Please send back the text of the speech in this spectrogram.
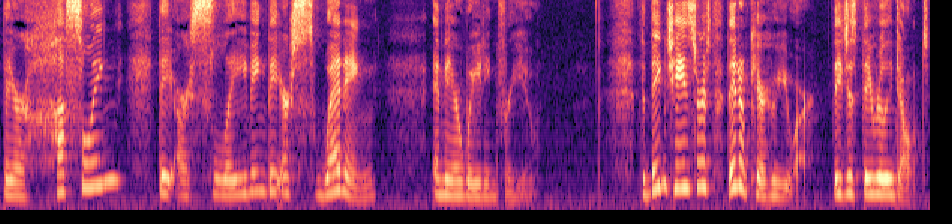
They are hustling, they are slaving, they are sweating, and they are waiting for you. The big chain stores, they don't care who you are. They just, they really don't.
